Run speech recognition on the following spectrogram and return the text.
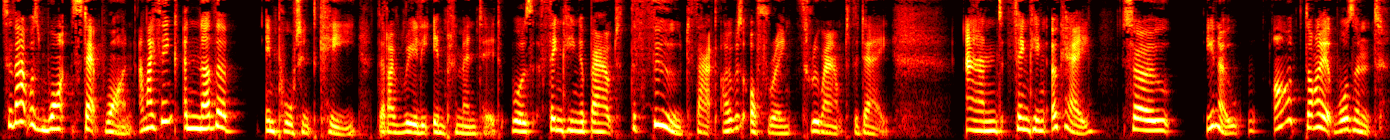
So that was what step one. And I think another important key that I really implemented was thinking about the food that I was offering throughout the day and thinking, okay, so, you know, our diet wasn't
